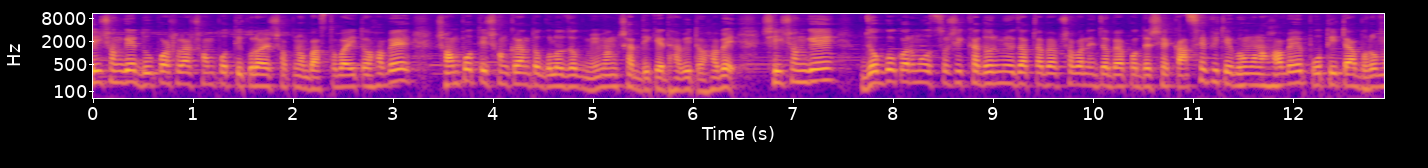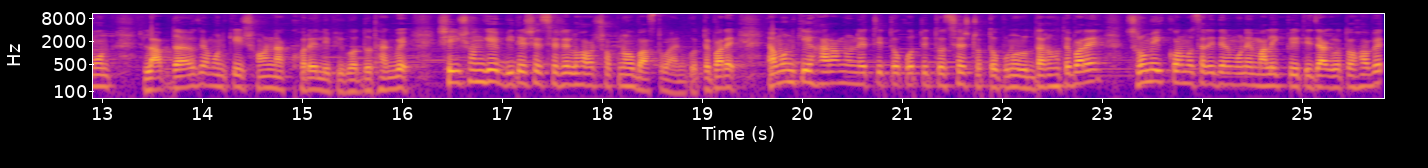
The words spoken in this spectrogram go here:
সেই সঙ্গে দুপশলার সম্পত্তি ক্রয়ের স্বপ্ন বাস্তবায়িত হবে, সম্পত্তি সংক্রান্ত গোলযোগ মীমাংসার দিকে ধাবিত হবে। সেই সঙ্গে যোগ্য কর্ম উচ্চশিক্ষা ধর্মীয় যাত্রা, ব্যবসা বাণিজ্য ব্যাপদেশে কাছে পিঠে ভ্রমণ হবে, প্রতিটা ভ্রমণ লাভদায়ক, এমনকি স্বর্ণাক্ষরে লিপিবদ্ধ থাকবে। সেই সঙ্গে বিদেশে সেটেল হওয়ার স্বপ্নও বাস্তবায়ন করতে পারে। এমনকি হারানো নেতৃত্ব, কর্তৃত্ব, শ্রেষ্ঠত্ব পুনরুদ্ধার হতে পারে। শ্রমিক কর্মচারীদের মনে মালিক প্রীতি জাগ্রত হবে,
